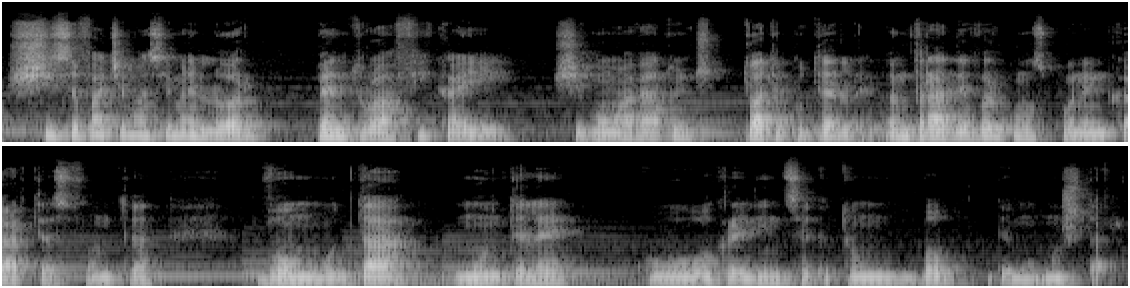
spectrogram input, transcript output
și să facem asemenea lor pentru a fi ca ei. Și vom avea atunci toate puterile. Într-adevăr, cum spune în Cartea Sfântă, vom muta muntele cu o credință cât un bob de muștar.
